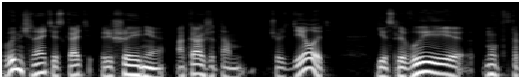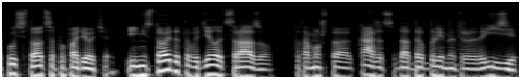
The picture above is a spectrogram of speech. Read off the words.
Вы начинаете искать решение. А как же там, что сделать? Если вы ну, в такую ситуацию попадете. И не стоит этого делать сразу, потому что кажется, да, да, блин, это же изи,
